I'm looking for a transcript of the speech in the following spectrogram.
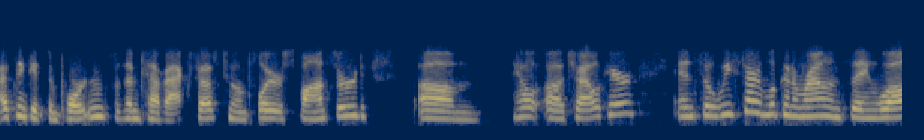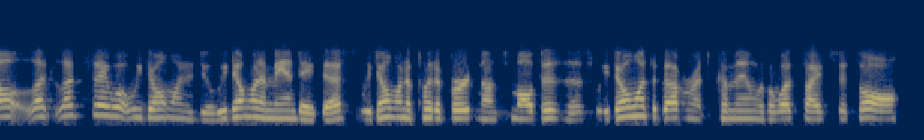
I think it's important for them to have access to employer-sponsored um, health, uh, childcare. And so we started looking around and saying, well, let, let's say what we don't want to do. We don't want to mandate this. We don't want to put a burden on small business. We don't want the government to come in with a one size fits all.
